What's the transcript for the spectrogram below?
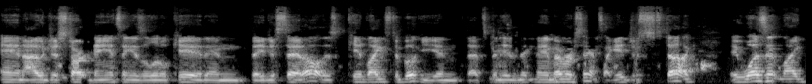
and I would just start dancing as a little kid. And they just said, "Oh, this kid likes to boogie," and that's been his nickname ever since. Like it just stuck. It wasn't like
